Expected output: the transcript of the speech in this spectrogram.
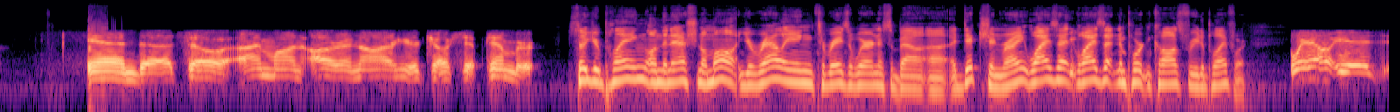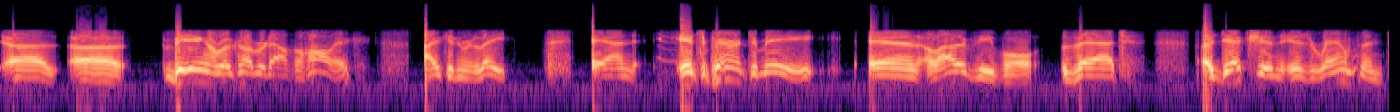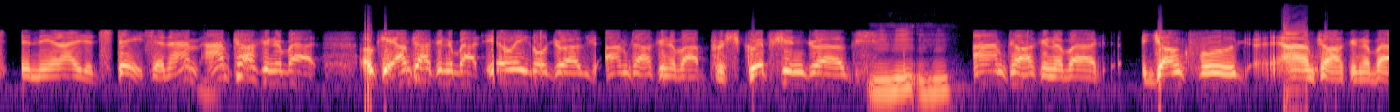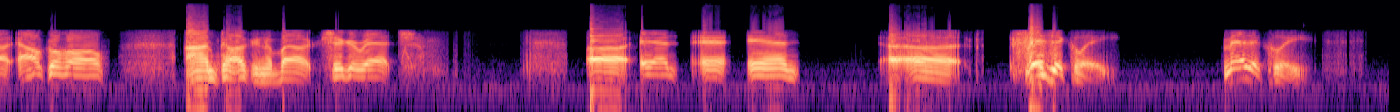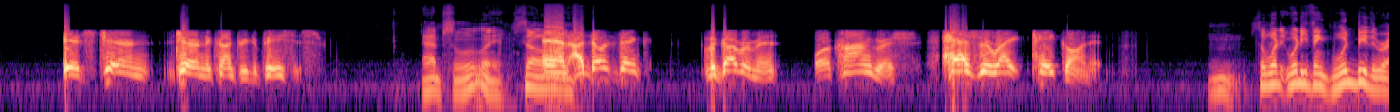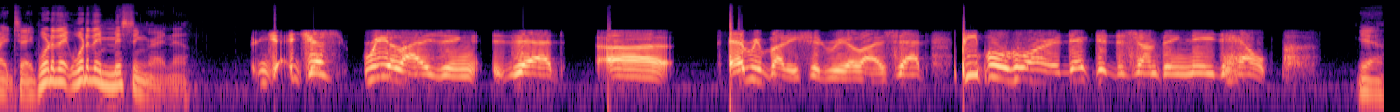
And uh, so I'm on R and R here till September. So you're playing on the National Mall. You're rallying to raise awareness about uh, addiction, right? Why is that? Why is that an important cause for you to play for? Well, it uh, uh, being a recovered alcoholic, I can relate, and it's apparent to me and a lot of people that addiction is rampant in the United States, and I'm I'm talking about. Okay, I'm talking about illegal drugs. I'm talking about prescription drugs. Mm-hmm. Mm-hmm. I'm talking about junk food. I'm talking about alcohol. I'm talking about cigarettes. Uh, and and, uh, physically, medically, it's tearing tearing the country to pieces. Absolutely. So. And uh, I don't think the government or Congress has the right take on it. so what? What do you think would be the right take? What are they? What are they missing right now? Just realizing that uh, everybody should realize that people who are addicted to something need help, Yeah.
